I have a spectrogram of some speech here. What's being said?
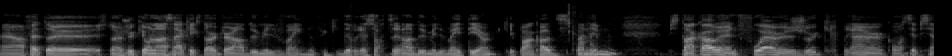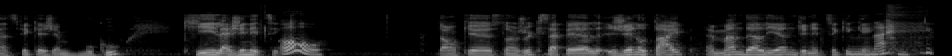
Euh, en fait, euh, c'est un jeu qu'ils ont lancé à Kickstarter en 2020, là, fait qu'il devrait sortir en 2021, qui n'est pas encore disponible. même. Puis c'est encore une fois un jeu qui reprend un concept scientifique que j'aime beaucoup, qui est la génétique. Oh! Donc, euh, c'est un jeu qui s'appelle Genotype, a Mendelian Genetic Game. Nice.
